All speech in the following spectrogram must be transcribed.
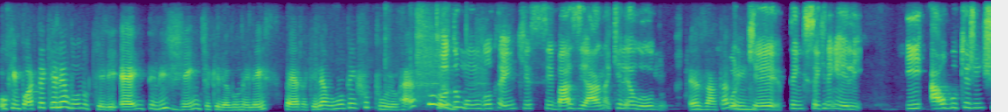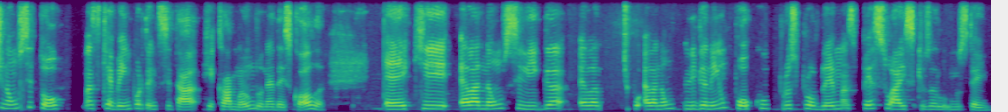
O que importa é aquele aluno, que ele é inteligente, aquele aluno, ele é esperto, aquele aluno tem futuro. O resto, Todo mundo tem que se basear naquele aluno. exatamente. Porque tem que ser que nem ele. E algo que a gente não citou, mas que é bem importante citar, reclamando, né, da escola, é que ela não se liga, ela, tipo, ela não liga nem um pouco pros problemas pessoais que os alunos têm.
